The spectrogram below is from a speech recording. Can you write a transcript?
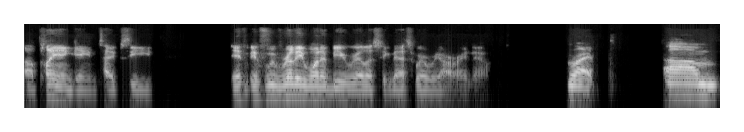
a playing game type seed. If if we really want to be realistic, that's where we are right now. Right. Um,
